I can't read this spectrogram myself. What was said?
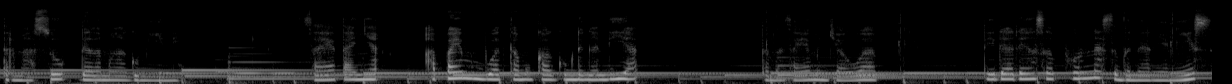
termasuk dalam mengagumi ini. Saya tanya, apa yang membuat kamu kagum dengan dia? Teman saya menjawab, tidak ada yang sempurna sebenarnya, Nis.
